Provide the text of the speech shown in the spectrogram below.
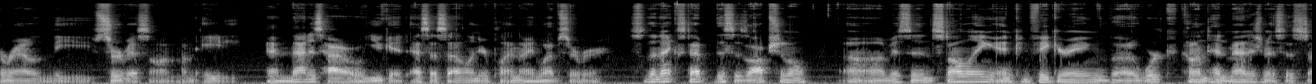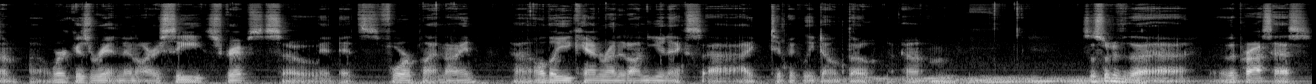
around the service on, on 80. And that is how you get SSL on your Plan 9 web server. So the next step, this is optional, um, is installing and configuring the work content management system. Uh, work is written in RC scripts, so it, it's for Plant 9. Uh, although you can run it on Unix, uh, I typically don't though. Um, so sort of the the process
